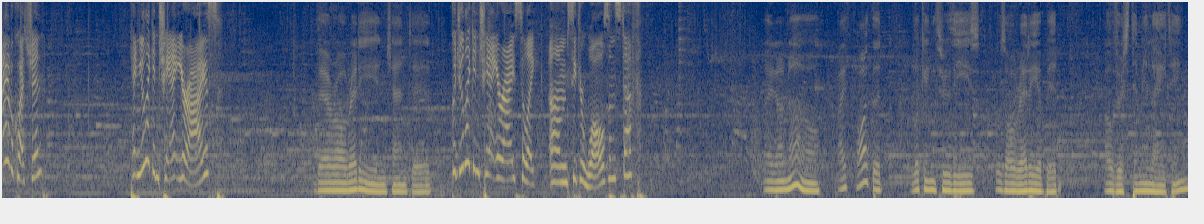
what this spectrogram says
I have a question. Can you like enchant your eyes? They're already enchanted. Could you like enchant your eyes to like um see through walls and stuff? I don't know. I thought that looking through these was already a bit overstimulating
